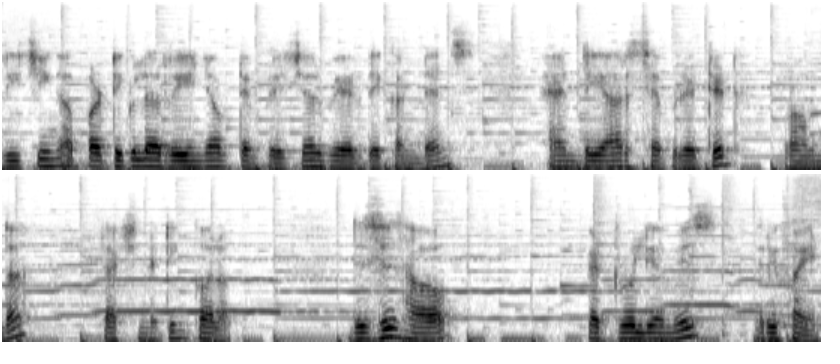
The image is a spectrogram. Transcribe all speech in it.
reaching a particular range of temperature where they condense and they are separated from the fractionating column. This is how petroleum is refined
